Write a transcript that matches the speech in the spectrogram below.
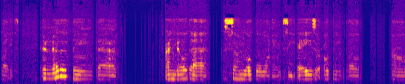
place? And another thing that I know that some local YMCAs are opening up um,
